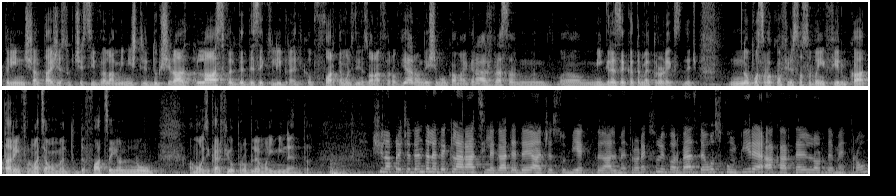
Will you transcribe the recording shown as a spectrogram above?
prin șantaje succesive la miniștri duc și la, la astfel de dezechilibre. Adică foarte mulți din zona feroviară, unde e și munca mai grea, aș vrea să uh, migreze către Metrorex. Deci nu pot să vă confirm sau să vă infirm ca atare informația în momentul de față. Eu nu am auzit că ar fi o problemă iminentă. Și la precedentele declarații legate de acest subiect al Metrorexului vorbeați de o scumpire a cartelelor de metrou?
